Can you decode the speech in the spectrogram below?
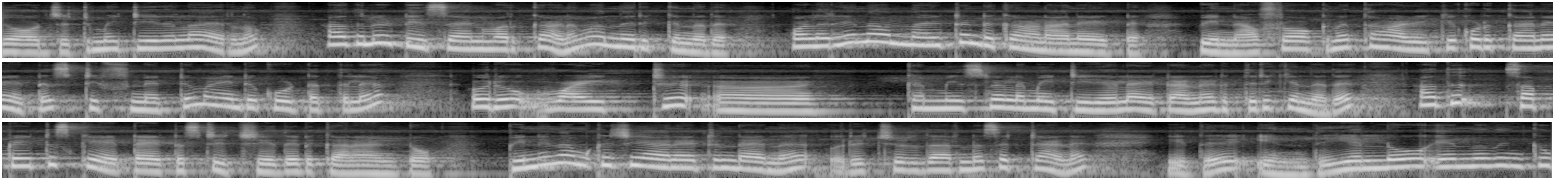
ജോർജറ്റ് മെറ്റീരിയൽ ആയിരുന്നു. അതിൽ ഡിസൈൻ വർക്കാണ് വന്നിരിക്കുന്നത്. വളരെ നന്നായിട്ടുണ്ട് കാണാനായിട്ട്. പിന്നെ ആ ഫ്രോക്കിന് താഴേക്ക് കൊടുക്കാനായിട്ട് സ്റ്റിഫ് നെറ്റും അതിന്റെ കൂട്ടത്തിൽ ഒരു വൈറ്റ് കമ്മീസിനുള്ള മെറ്റീരിയലായിട്ടാണ് എടുത്തിരിക്കുന്നത്. അത് സെപ്പറേറ്റ് സ്കേർട്ടായിട്ട് സ്റ്റിച്ച് ചെയ്തെടുക്കാനാണ് കേട്ടോ. പിന്നെ നമുക്ക് ചെയ്യാനായിട്ടുണ്ടായിരുന്ന ഒരു ചുരിദാറിന്റെ സെറ്റാണ്. ഇത് എന്ത് യെല്ലോ എന്ന് നിങ്ങൾക്ക്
